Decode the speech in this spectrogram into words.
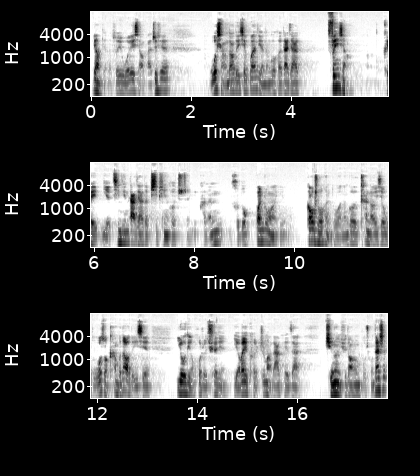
亮点的。所以我也想把这些我想到的一些观点，能够和大家。分享，可以也听听大家的批评和指正。可能很多观众啊，高手很多，能够看到一些我所看不到的一些优点或者缺点，也未可知嘛。大家可以在评论区当中补充。但是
